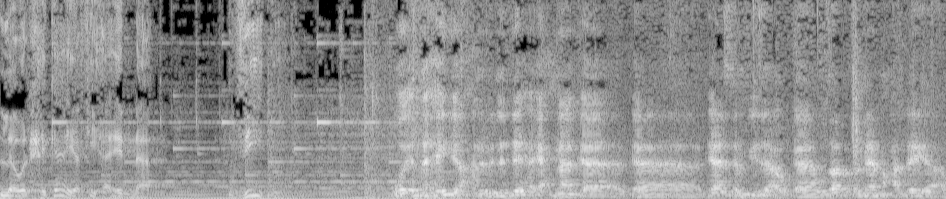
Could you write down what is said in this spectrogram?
لو الحكاية فيها إن فيتو. وإن هي إحنا ك كجهاز تنفيذي أو كوزارة التنميه المحلية أو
